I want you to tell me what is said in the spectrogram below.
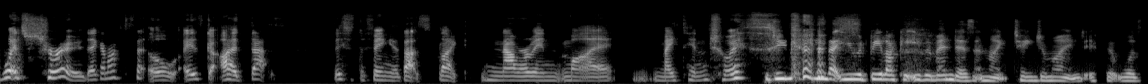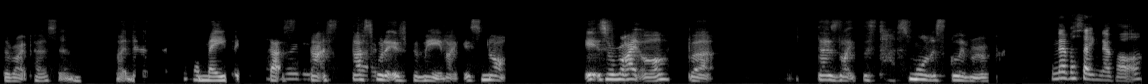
Well, it's true. They're gonna have to settle. It's I, that's this is the thing. That's like narrowing my mating choice. Do you think that you would be like Eva Mendes and like change your mind if it was the right person? Like maybe. That's really that's that's what it is for me. Like it's not. It's a write off, but there's like the smallest glimmer of never say never.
